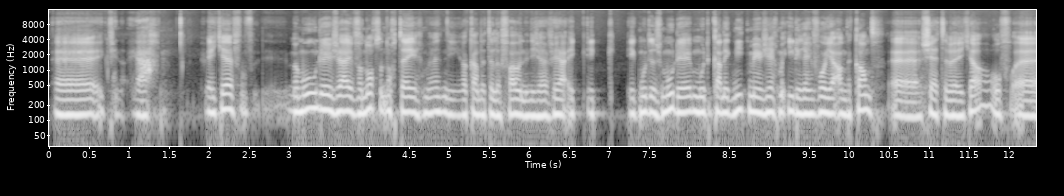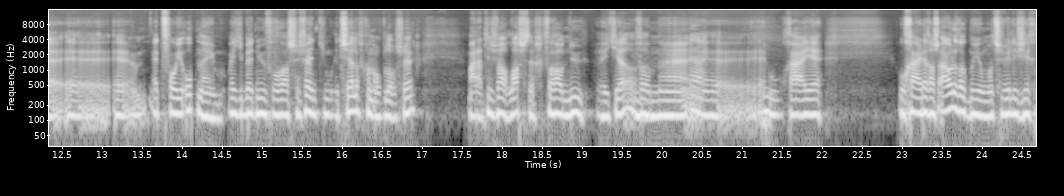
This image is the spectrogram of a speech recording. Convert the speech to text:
eh, ik vind, ja, weet je, mijn moeder zei vanochtend nog tegen me, die had aan de telefoon en die zei van ja, ik, ik, ik moet als moeder, moet, kan ik niet meer zeg maar iedereen voor je aan de kant eh, zetten, weet je wel, of eh, eh, het voor je opnemen. Want je bent nu een volwassen vent, je moet het zelf gaan oplossen. Maar dat is wel lastig, vooral nu, weet je wel, van Ja. eh, hoe ga je... Hoe ga je er als ouder ook mee om? Want ze willen zich.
